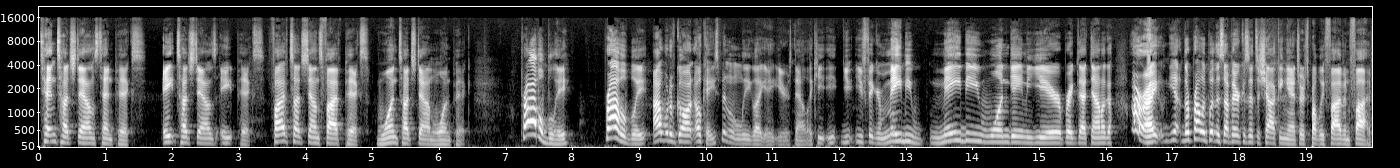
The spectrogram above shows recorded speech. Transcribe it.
10 touchdowns, 10 picks, eight touchdowns, eight picks, five touchdowns, five picks, one touchdown, one pick. Probably, probably, I would have gone, okay, he's been in the league like eight years now. Like, he, he you, you figure maybe, maybe one game a year, break that down. I'll go, all right, yeah, they're probably putting this up here because it's a shocking answer. It's probably five and five.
